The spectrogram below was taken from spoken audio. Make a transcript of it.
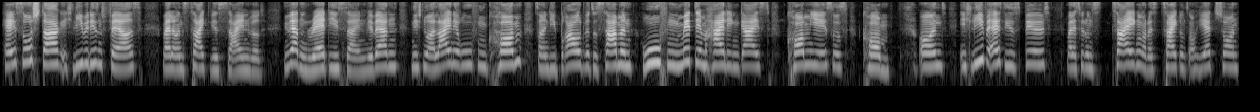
Hey, so stark, ich liebe diesen Vers, weil er uns zeigt, wie es sein wird. Wir werden ready sein. Wir werden nicht nur alleine rufen, komm, sondern die Braut wird zusammen rufen mit dem Heiligen Geist, komm Jesus, komm. Und ich liebe es, dieses Bild, weil es wird uns zeigen oder es zeigt uns auch jetzt schon,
